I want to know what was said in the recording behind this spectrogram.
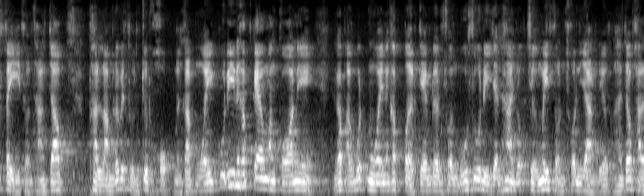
0.4 ส่วนทางเจ้าพันลำลดไป 0.6 นะครับมวยคู่นี้นะครับแก้วมังกรนี่นะครับอาวุธมวยนะครับเปิดเกมเดินชนบูสู้ดียันห้ายกเชิงไม่สนชนอย่างเดียวทางเจ้าพัน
